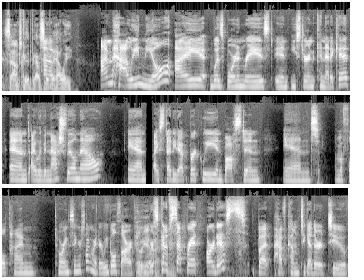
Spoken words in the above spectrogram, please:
Sounds good. Pass it over Um, to Halley. I'm Halley Neal. I was born and raised in Eastern Connecticut, and I live in Nashville now. And I studied at Berklee in Boston, and I'm a full time touring singer songwriter. We both are. Oh, yeah. We're kind of separate artists, but have come together to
